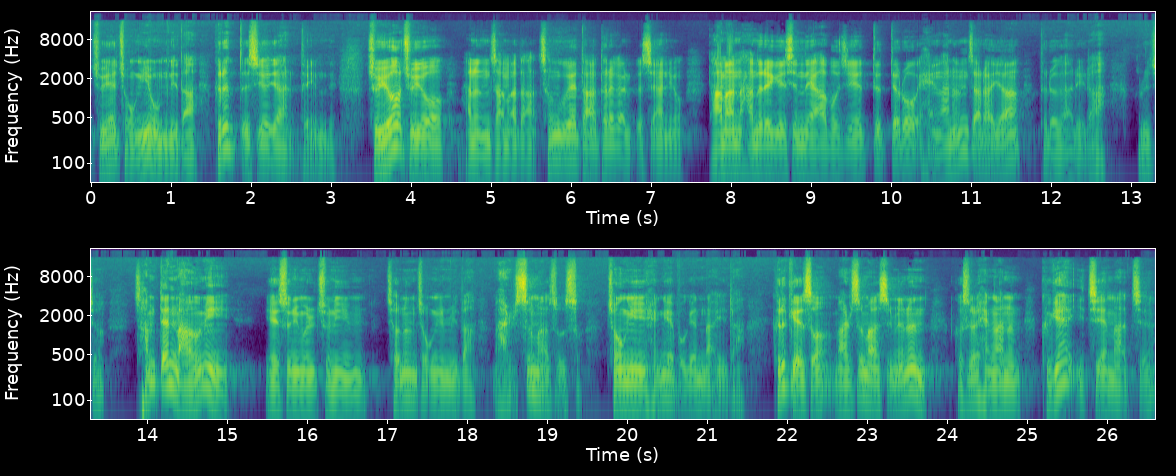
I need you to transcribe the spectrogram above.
주의 종이 옵니다. 그런 뜻이어야 할 터인데 주여 주여 하는 자마다 천국에 다 들어갈 것이 아니요 다만 하늘에 계신 내 아버지의 뜻대로 행하는 자라야 들어가리라. 그러죠. 참된 마음이 예수님을 주님 저는 종입니다. 말씀하소서 종이 행해 보겠나이다. 그렇게 해서 말씀하시면은 그것을 행하는 그게 이치에 맞죠.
